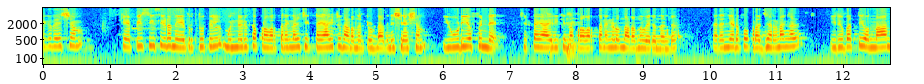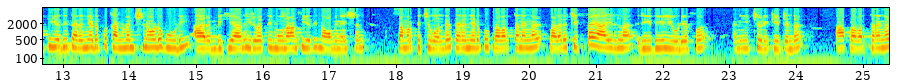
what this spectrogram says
ഏകദേശം കെ പി സി സിയുടെ നേതൃത്വത്തിൽ മുന്നൊരുക്ക പ്രവർത്തനങ്ങൾ ചിട്ടയായിട്ട് നടന്നിട്ടുണ്ട്. അതിനുശേഷം യു ഡി എഫിന്റെ ചിട്ടയായിരിക്കുന്ന പ്രവർത്തനങ്ങളും നടന്നു വരുന്നുണ്ട്. തെരഞ്ഞെടുപ്പ് പ്രചരണങ്ങൾ ഇരുപത്തി ഒന്നാം തീയതി തെരഞ്ഞെടുപ്പ് കൺവെൻഷനോടുകൂടി ആരംഭിക്കുകയാണ്. ഇരുപത്തി മൂന്നാം തീയതി നോമിനേഷൻ സമർപ്പിച്ചുകൊണ്ട് തെരഞ്ഞെടുപ്പ് പ്രവർത്തനങ്ങൾ വളരെ ചിട്ടയായിരുന്ന രീതിയിൽ യു ഡി എഫ് അണിയിച്ചൊരുക്കിയിട്ടുണ്ട്. ആ പ്രവർത്തനങ്ങൾ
